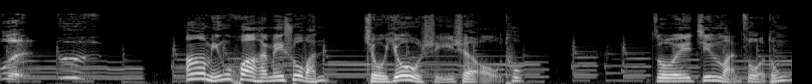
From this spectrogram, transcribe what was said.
我呃，阿明话还没说完。就又是一阵呕吐。作为今晚做东，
